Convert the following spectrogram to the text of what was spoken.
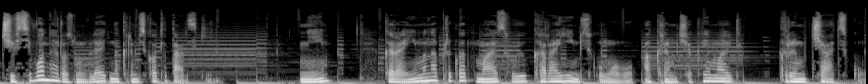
Чи всі вони розмовляють на кримсько-татарській? Ні. Караїми, наприклад, мають свою караїмську мову, а кримчаки мають кримчацьку.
